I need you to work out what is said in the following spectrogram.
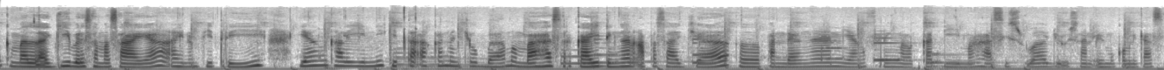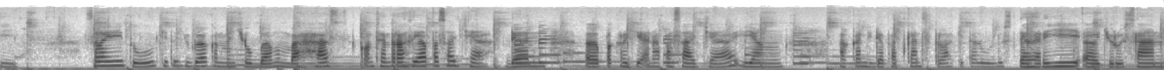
kembali lagi bersama saya Ainun Fitri Yang kali ini kita akan mencoba membahas terkait dengan apa saja eh, pandangan yang sering melekat di mahasiswa jurusan ilmu komunikasi. Selain itu, kita juga akan mencoba membahas konsentrasi apa saja dan eh, pekerjaan apa saja yang akan didapatkan setelah kita lulus dari eh, jurusan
